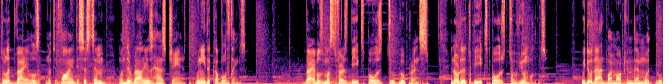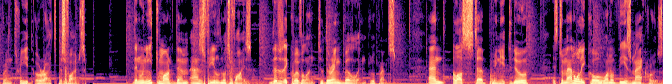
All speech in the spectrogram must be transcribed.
to let variables notify the system when their values has changed, we need a couple of things. Variables must first be exposed to blueprints in order to be exposed to view models. We do that by marking them with blueprint read or write specifiers. Then we need to mark them as field notifies. This is equivalent to the ring bill in blueprints. And a last step we need to do is to manually call one of these macros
